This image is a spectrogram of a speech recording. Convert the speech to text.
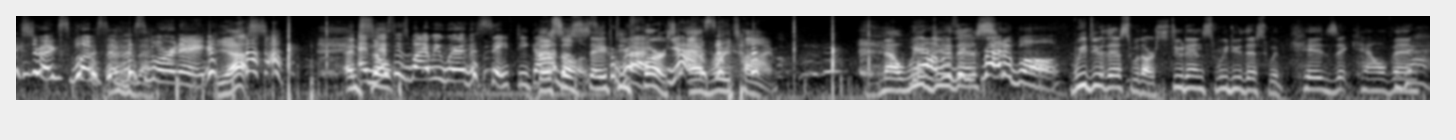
Extra explosive this morning. Yes. And, And so this is why we wear the safety goggles. this is safety Correct. first Yes. every time. Now we that do was this. incredible. We do this with our students. We do this with kids at Calvin. Yes.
